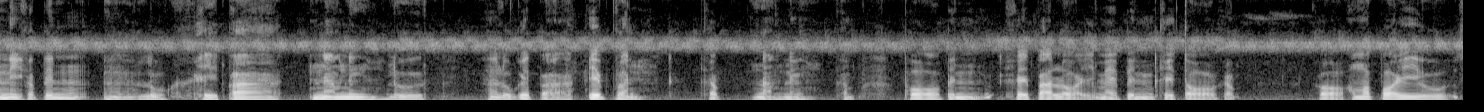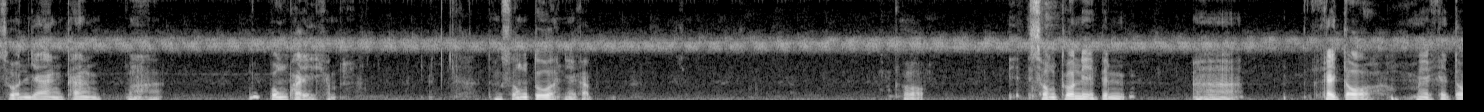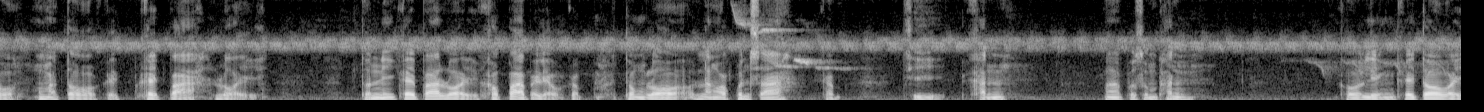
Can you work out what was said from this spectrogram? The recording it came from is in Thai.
นี่ก็เป็นลูกไก่ปลาน้ำหนึ่งหรือลูกไก่ปลาเอฟวันครับน้ำหนึ่งครับ พอเป็นไก่ปลาลอย แม่เป็นไก่ต่อครับ ก็เอามาปล่อยอยู่สวนยางทางมาปงไผ่ครับ ทั้งสองตัวนี่ครับ ก็สองตัวนี้เป็นไก่ต่อ แม่ไก่ต่อเอามาต่อไก่ไก่ปลาลอยตอนนี้ไก่ปลาลอยเข้าปลาไปแล้วครับต้องล้อหลังออกพรรษาครับที่ขันมาผสมพันธุ์ก็เลี้ยงไก่ต่อไว้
